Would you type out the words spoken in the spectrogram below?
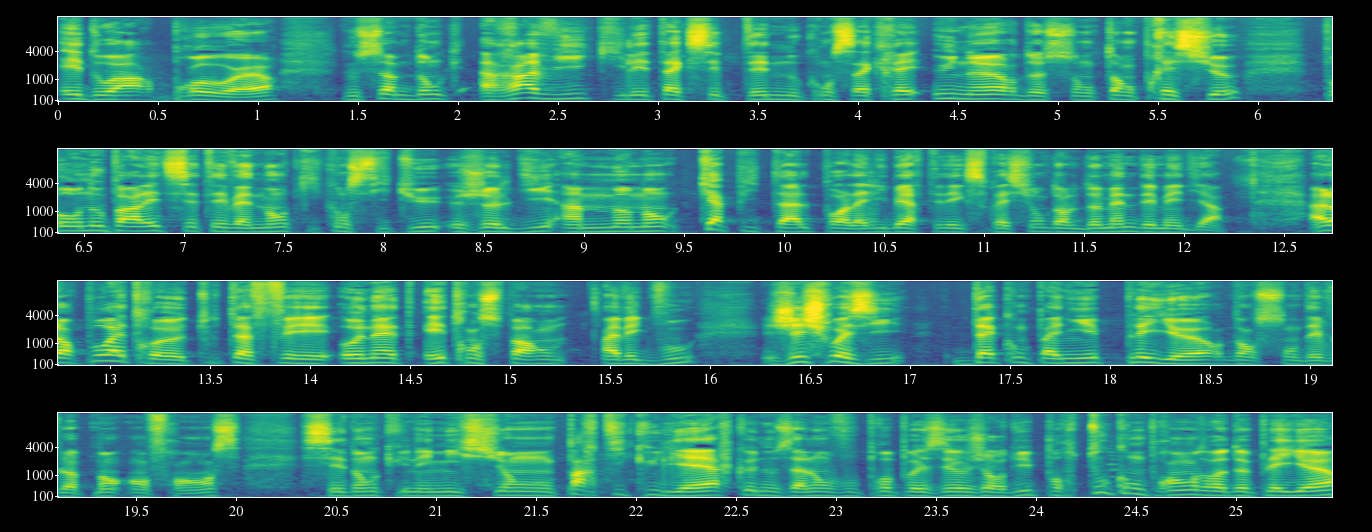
Edward Brower. Nous sommes donc ravis qu'il ait accepté de nous consacrer une heure de son temps précieux pour nous parler de cet événement qui constitue, je le dis, un moment capital pour la liberté d'expression dans le domaine des médias. Alors pour être tout à fait honnête et transparent avec vous, j'ai choisi d'accompagner Player dans son développement en France. C'est donc une émission particulière que nous allons vous proposer aujourd'hui pour tout comprendre de Player.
